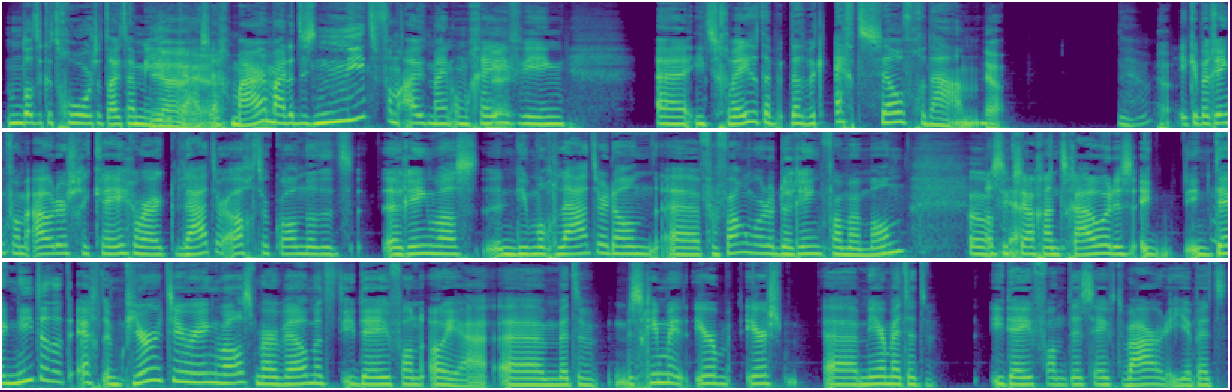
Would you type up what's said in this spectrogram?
omdat ik het gehoord had uit Amerika, Ja, ja, zeg maar. Maar dat is niet vanuit mijn omgeving eh, iets geweest. Dat heb, ik, dat heb ik echt zelf gedaan. Ja. Ja. Ja. Ik heb een ring van mijn ouders gekregen waar ik later achter kwam dat het een ring was. en Die mocht later dan eh, vervangen worden door de ring van mijn man. Oh, als ik ja. zou gaan trouwen. Dus ik, ik denk niet dat het echt een purity ring was, maar wel met het idee van, oh ja, eh, met de, misschien met, eer- eerst eh, meer met het idee van dit heeft waarde. Je bent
